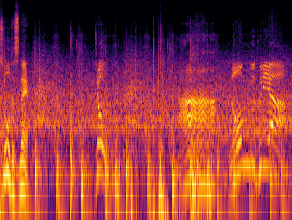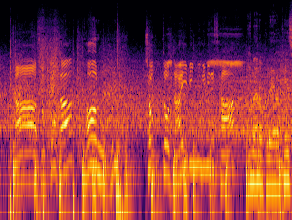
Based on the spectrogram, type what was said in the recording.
うそうですね。ジョー。あああロングクリア。さあ速攻か？ファールを取り。ちょっとダイビング気味ですか？あ今のプレーは軽率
